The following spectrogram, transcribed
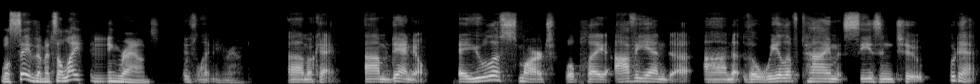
we'll save them. It's a lightning round. It's lightning round. Um, okay. Um, Daniel, Ayoola Smart will play Aviendha on The Wheel of Time season two. Who dat?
